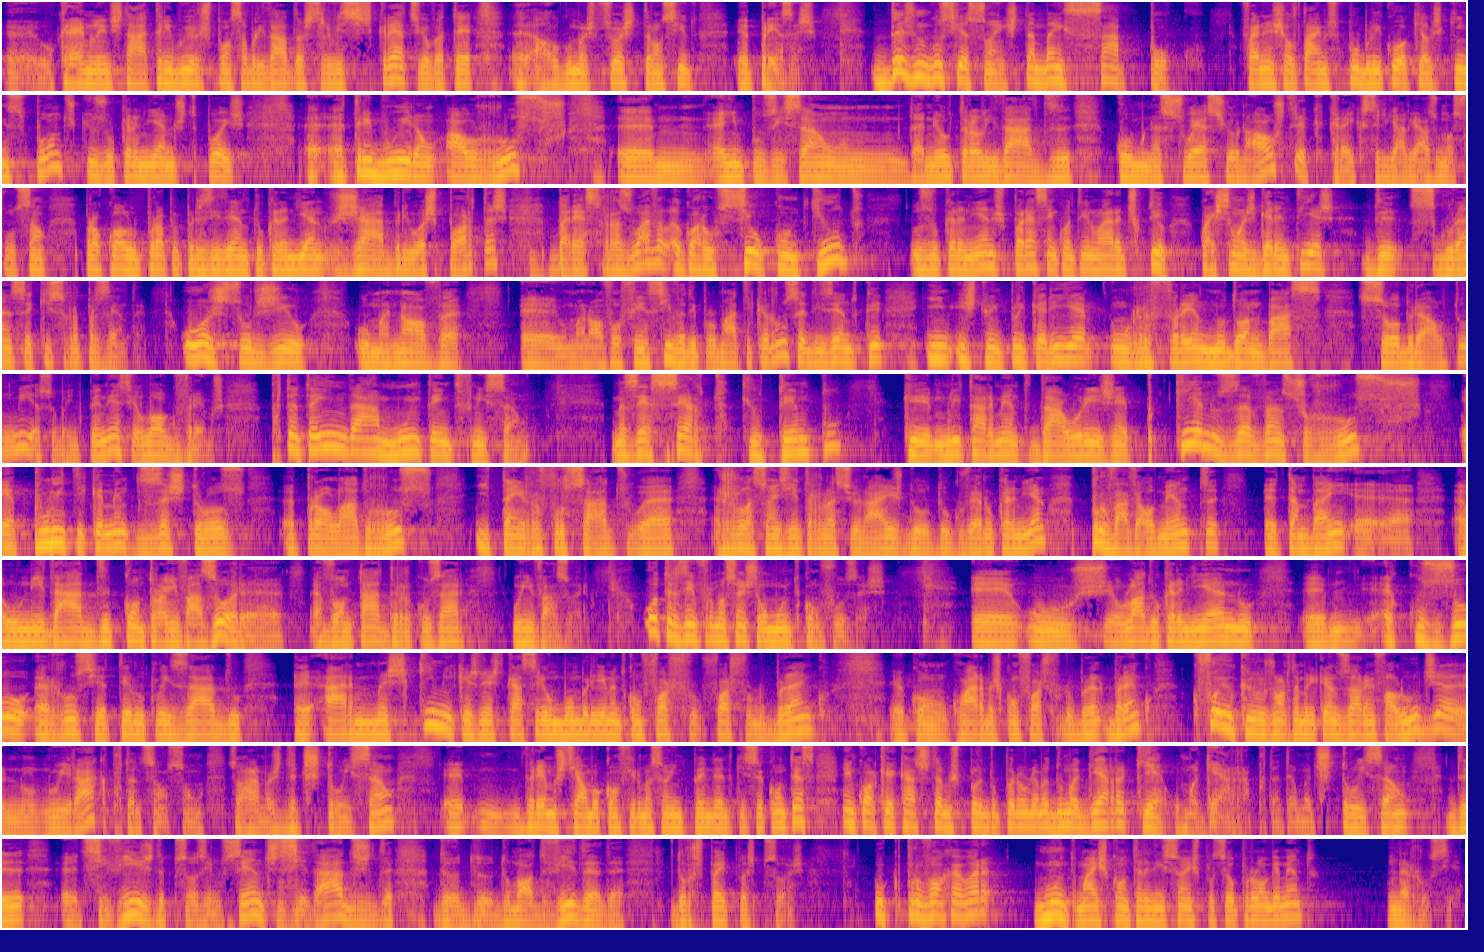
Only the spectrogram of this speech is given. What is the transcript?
eh, o Kremlin está a atribuir responsabilidade aos serviços secretos e houve até eh, algumas pessoas que terão sido presas. Das negociações também se sabe pouco. Financial Times publicou aqueles 15 pontos que os ucranianos depois uh, atribuíram aos russos, uh, a imposição da neutralidade como na Suécia ou na Áustria, que creio que seria, aliás, uma solução para a qual o próprio presidente ucraniano já abriu as portas, parece razoável. Agora, o seu conteúdo, os ucranianos parecem continuar a discutir quais são as garantias de segurança que isso representa. Hoje surgiu uma nova eh, uma nova ofensiva diplomática russa, dizendo que isto implicaria um referendo no Donbass sobre a autonomia, sobre a independência, logo veremos. Portanto, ainda há muita indefinição, mas é certo que o tempo que militarmente dá origem a pequenos avanços russos é politicamente desastroso eh, para o lado russo e tem reforçado eh, as relações internacionais do, do governo ucraniano, provavelmente também a unidade contra o invasor, a vontade de recusar o invasor. Outras informações são muito confusas. Os, o lado ucraniano acusou a Rússia de ter utilizado eh, armas químicas, neste caso seria um bombardeamento com fósforo, fósforo branco, eh, com, com, armas com fósforo branco, que foi o que os norte-americanos usaram em Fallujah, no, no Iraque, portanto são, são, são, armas de destruição. Eh, veremos se há uma confirmação independente que isso acontece. Em qualquer caso, estamos perante o panorama de uma guerra que é uma guerra, portanto é uma destruição de, de civis, de pessoas inocentes, de cidades, de, de, de, do modo de vida, de, do respeito pelas pessoas. O que provoca agora muito mais contradições pelo seu prolongamento na Rússia.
